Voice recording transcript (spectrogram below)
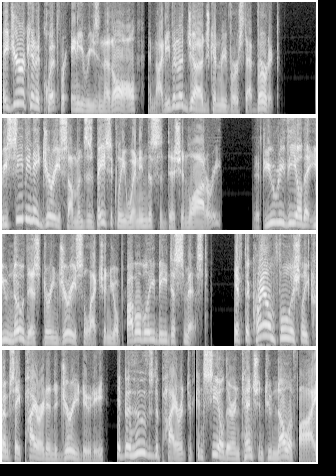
A juror can acquit for any reason at all, and not even a judge can reverse that verdict. Receiving a jury summons is basically winning the sedition lottery. If you reveal that you know this during jury selection, you'll probably be dismissed. If the Crown foolishly crimps a pirate into jury duty, it behooves the pirate to conceal their intention to nullify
